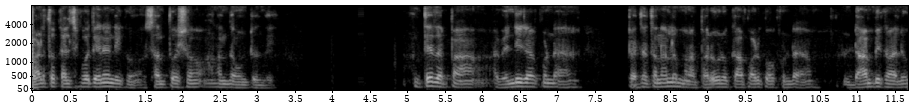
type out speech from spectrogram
వాళ్ళతో కలిసిపోతేనే నీకు సంతోషం ఆనందం ఉంటుంది. అంతే తప్ప అవన్నీ కాకుండా పెద్దతనంలో మన పరువును కాపాడుకోకుండా డాంబికాలు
